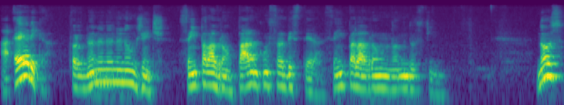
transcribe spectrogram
A Érica falou, não, não, não, não, gente, sem palavrão, param com essa besteira, sem palavrão no nome dos times. Nós,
